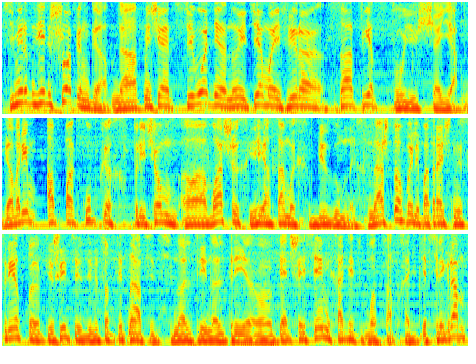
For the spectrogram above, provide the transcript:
Всемирный день шопинга э, отмечается сегодня, ну и тема эфира соответствующая. Говорим о покупках, причем э, ваших и о самых безумных. На что были потрачены средства, пишите 915-0303-567. Хотите в WhatsApp, хотите в Telegram.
